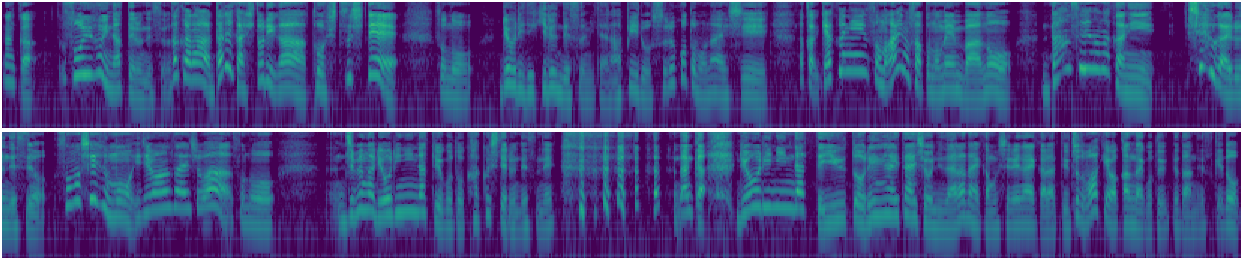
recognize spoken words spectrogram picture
なんかそういう風になってるんですよ。だから誰か一人が突出してその料理できるんですみたいなアピールをすることもないしなんか逆にその愛の里のメンバーの男性の中にシェフがいるんですよ。そのシェフも一番最初はその自分が料理人だっていうことを隠してるんですね。なんか料理人だって言うと恋愛対象にならないかもしれないからっていうちょっとわけわかんないこと言ってたんですけど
